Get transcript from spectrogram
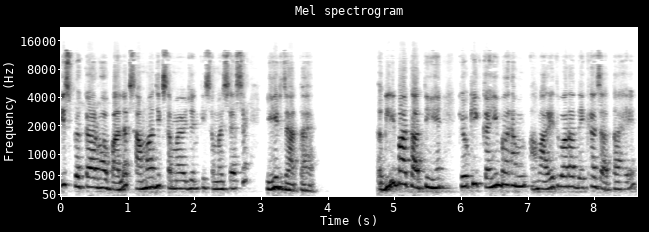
इस प्रकार वह बालक सामाजिक समायोजन की समस्या से घिर जाता है। अगली बात आती है, क्योंकि कई बार हम, हमारे द्वारा देखा जाता है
